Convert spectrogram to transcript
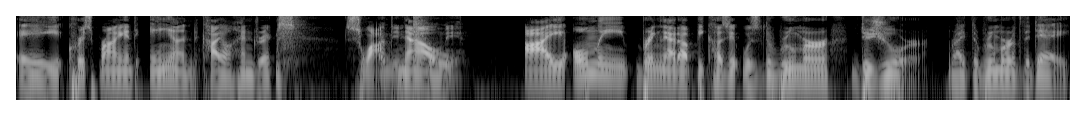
a Kris Bryant and Kyle Hendricks swap. I mean, now. I only bring that up because it was the rumor du jour, right? The rumor of the day.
